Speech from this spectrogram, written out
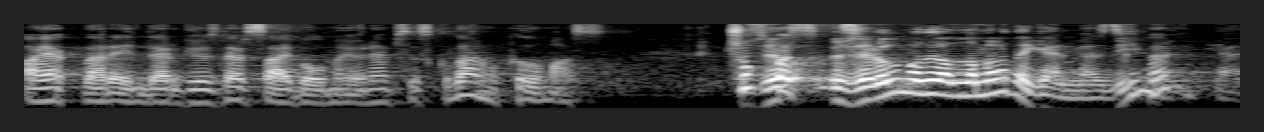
ayaklar, eller, gözler sahibi olmayı önemsiz kılar mı? Kılmaz. Çok Özel, basit. özel olmadığı anlamına da gelmez değil mi? Yani.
